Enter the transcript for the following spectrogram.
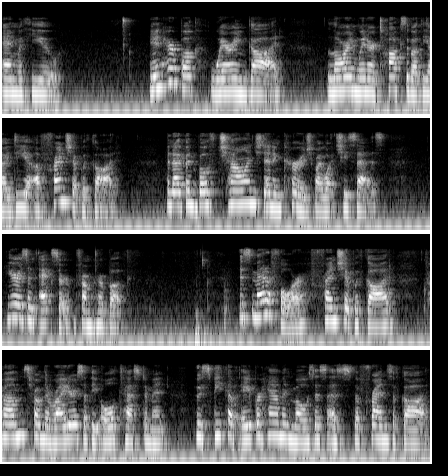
and with you. In her book, Wearing God, Lauren Winner talks about the idea of friendship with God. And I've been both challenged and encouraged by what she says. Here is an excerpt from her book. This metaphor, friendship with God, comes from the writers of the Old Testament who speak of Abraham and Moses as the friends of God.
